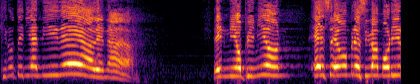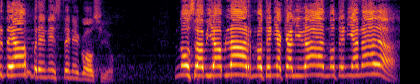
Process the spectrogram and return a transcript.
que no tenía ni idea de nada. En mi opinión, ese hombre se iba a morir de hambre en este negocio. No sabía hablar, no tenía calidad, no tenía nada.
